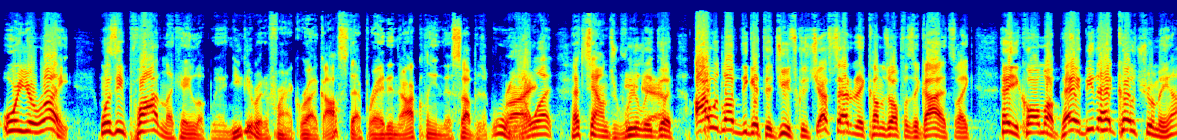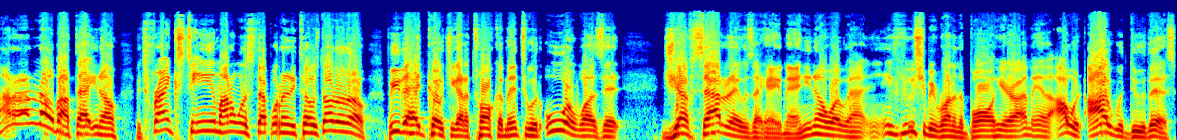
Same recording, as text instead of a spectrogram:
Or you're right. Was he plotting like, hey, look, man, you get rid of Frank Reich. I'll step right in there. I'll clean this up. Like, right. You know what? That sounds really yeah. good. I would love to get the juice because Jeff Saturday comes off as a guy that's like, hey, you call him up. Hey, be the head coach for me. I don't, I don't know about that. You know, it's Frank's team. I don't want to step on any toes. No, no, no. Be the head coach. You got to talk him into it. Or was it Jeff Saturday was like, hey, man, you know what? We should be running the ball here. I mean, I would, I would do this.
